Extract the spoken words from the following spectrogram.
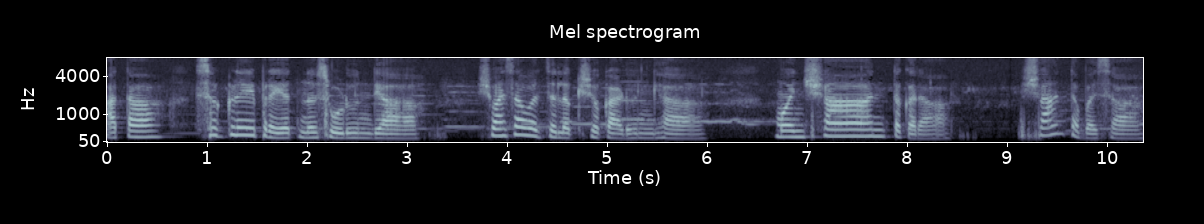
आता सगळे प्रयत्न सोडून द्या. श्वासावरचं लक्ष काढून घ्या. मन शांत करा. शांत बसा.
